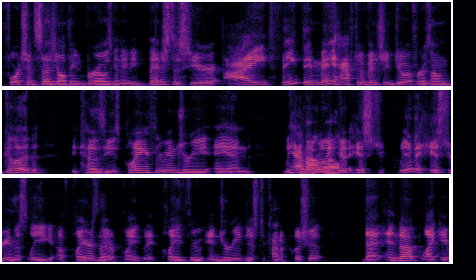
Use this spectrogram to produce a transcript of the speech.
Fortune says y'all think Burrow is going to be benched this year. I think they may have to eventually do it for his own good because he is playing through injury and we have a really well. good history. We have a history in this league of players that are playing they play through injury just to kind of push it that end up like it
